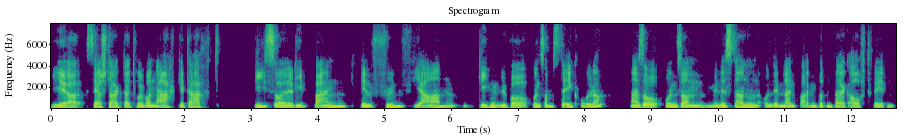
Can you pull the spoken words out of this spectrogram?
wir sehr stark darüber nachgedacht, wie soll die Bank in fünf Jahren gegenüber unserem Stakeholder, also unseren Ministern und dem Land Baden-Württemberg auftreten?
